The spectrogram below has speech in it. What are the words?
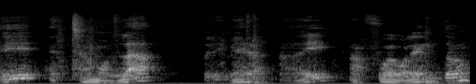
Y echamos la primera ahí a fuego lento.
